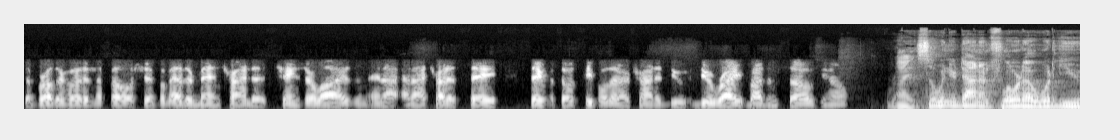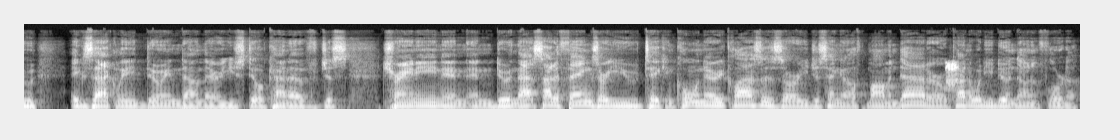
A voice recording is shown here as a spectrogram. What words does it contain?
the brotherhood and the fellowship of other men trying to change their lives, and, and I and I try to stay stay with those people that are trying to do do right by themselves. You know. Right. So when you're down in Florida, what do you exactly doing down there? Are you still kind of just training and, and doing that side of things? Are you taking culinary classes or are you just hanging out with mom and dad or kind of what are you doing down in Florida?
